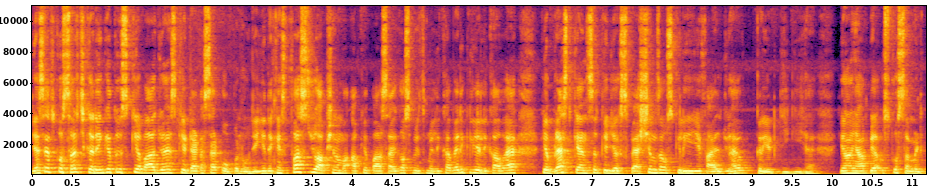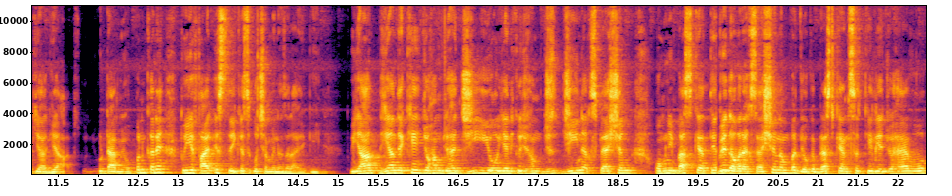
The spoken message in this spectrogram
जैसे इसको सर्च करेंगे तो इसके बाद जो है इसके डाटा सेट ओपन हो जाएगी। देखें फ़र्स्ट जो ऑप्शन आपके पास आएगा, उसमें इसमें लिखा वेरी क्लियर लिखा हुआ है कि ब्रेस्ट कैंसर के जो एक्सप्रेशन है, उसके लिए ये फ़ाइल जो है क्रिएट की गई है। यहाँ यहाँ पे उसको सबमिट किया गया। आप इसको न्यू टैब में ओपन करें तो ये फ़ाइल इस तरीके से कुछ हमें नज़र आएगी। यहाँ यहाँ देखें जो हम जो है जी ओ यानी कि जो हम जीन एक्सप्रेशन ओमनी बस कहते हैं विद अवर एक्सप्रेशन नंबर जो कि ब्रेस्ट कैंसर के लिए जो है वो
